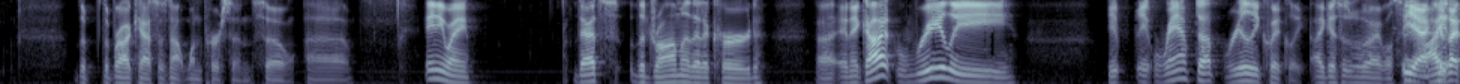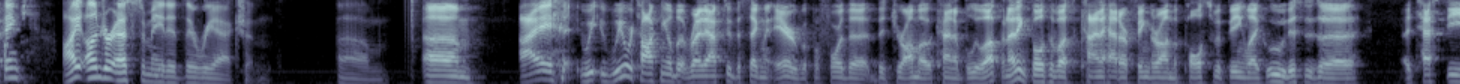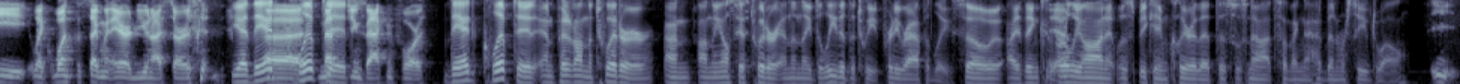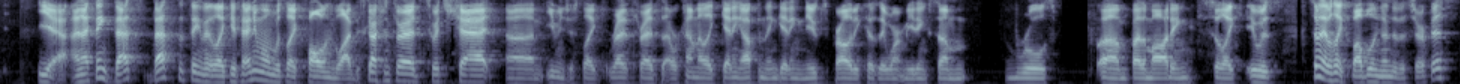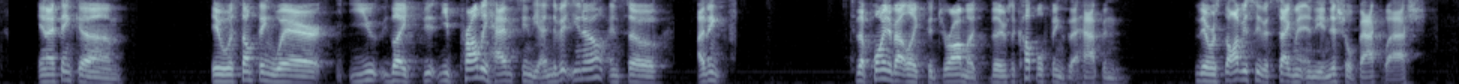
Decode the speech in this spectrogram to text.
the the broadcast is not one person. So uh, anyway, that's the drama that occurred, uh, and it got really. It, it ramped up really quickly. I guess is what I will say. Yeah, because I, I, think I underestimated their reaction. Um, um, I we, we were talking a little bit right after the segment aired, but before the the drama kind of blew up, and I think both of us kind of had our finger on the pulse of it, being like, "Ooh, this is a a testy like once the segment aired you and i started yeah they had uh, clipped messaging it back and forth. They had clipped it and put it on the twitter on on the lcs twitter and then they deleted the tweet pretty rapidly. So i think yeah. early on it was became clear that this was not something that had been received well. Yeah and i think that's that's the thing that like if anyone was like following the live discussion threads twitch chat um, even just like reddit threads that were kind of like getting up and then getting nuked probably because they weren't meeting some rules um, by the modding. So like it was something that was like bubbling under the surface and I think um, it was something where you like you probably hadn't seen the end of it, you know, and so I think to the point about like the drama, there's a couple things that happened. There was obviously the segment in the initial backlash,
